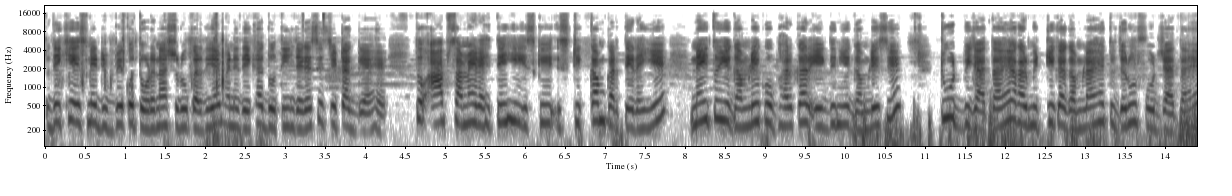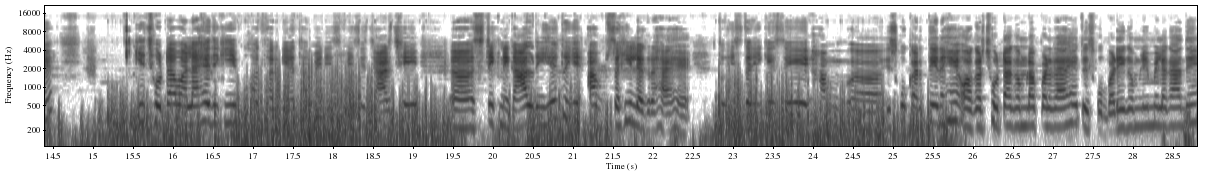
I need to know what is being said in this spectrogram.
तो देखिए, इसने डिब्बे को तोड़ना शुरू कर दिया है। मैंने देखा दो तीन जगह से चिटक गया है। तो आप समय रहते ही इसकी स्टिक कम करते रहिए, नहीं तो ये गमले को भर कर एक दिन ये गमले से टूट भी जाता है। अगर मिट्टी का गमला है तो ज़रूर फूट जाता है। ये छोटा वाला है, देखिए ये बहुत भर गया था, मैंने इसमें से चार छः स्टिक निकाल दी है तो ये अब सही लग रहा है। तो इस तरीके से हम इसको करते रहें और अगर छोटा गमला पड़ रहा है तो इसको बड़े गमले में लगा दें।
